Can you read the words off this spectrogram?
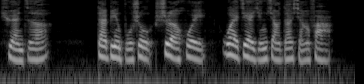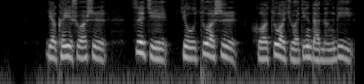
选择，但并不受社会外界影响的想法。也可以说是自己有做事和做决定的能力，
